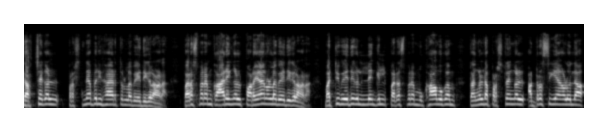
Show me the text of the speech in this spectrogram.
ചർച്ചകൾ പ്രശ്നപരിഹാരത്തിലുള്ള വേദികളാണ്. പരസ്പരം കാര്യങ്ങൾ പറയാനുള്ള വേദികളാണ്. മറ്റു വേദികളില്ലെങ്കിൽ പരസ്പരം മുഖാമുഖം തങ്ങളുടെ പ്രശ്നങ്ങൾ അഡ്രസ്സ് ചെയ്യാനുള്ള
